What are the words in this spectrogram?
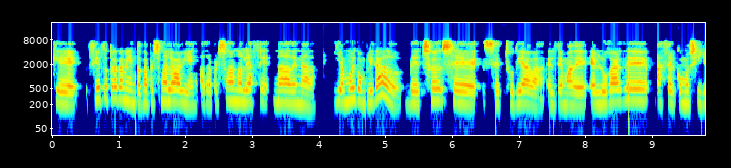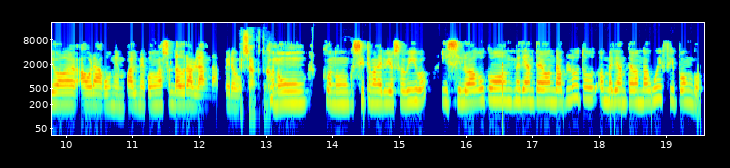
que cierto tratamiento a una persona le va bien, a otra persona no le hace nada de nada y es muy complicado. De hecho, se, estudiaba el tema de, en lugar de hacer como si yo ahora hago un empalme con una soldadura blanda, pero con un, con un sistema nervioso vivo, y si lo hago con, mediante onda Bluetooth o mediante onda Wi-Fi, pongo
